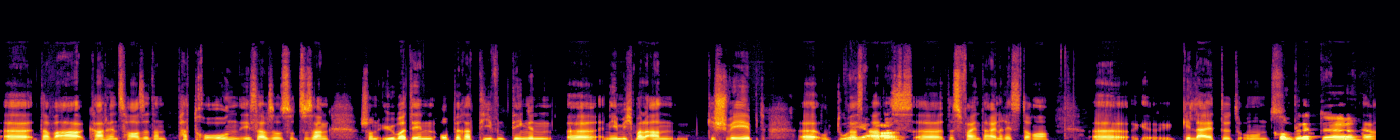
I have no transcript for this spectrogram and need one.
äh, da war Karl-Heinz Hauser dann Patron, ist also sozusagen schon über den operativen Dingen, äh, nehme ich mal an, geschwebt. Äh, und du hast ja. da das, äh, das Fine-Dine-Restaurant äh, geleitet und. Komplett, ja. ja.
